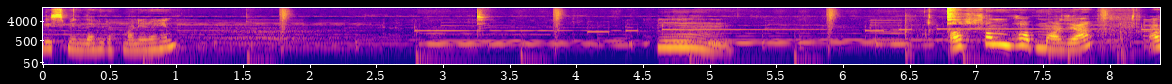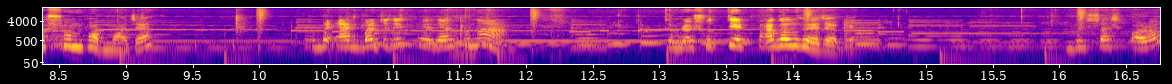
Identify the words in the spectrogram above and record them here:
বিসমিল্লাহ রহমান রহিম। হুম। অসম্ভব মজা অসম্ভব মজা। তোমরা একবার যদি খেয়ে দেখো না, তোমরা সত্যি এর পাগল হয়ে যাবে। বিশ্বাস করো।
